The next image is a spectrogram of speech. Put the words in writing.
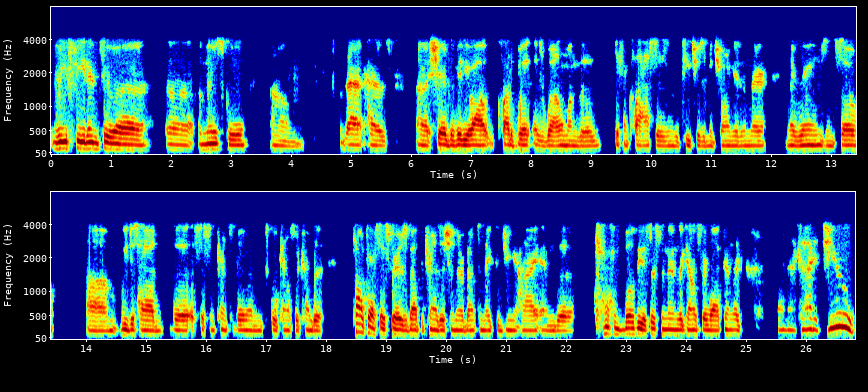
we feed into a a, a middle school um, that has uh, shared the video out quite a bit as well among the different classes, and the teachers have been showing it in their in their rooms, and so um, we just had the assistant principal and school counselor come to talk to our sixth graders about the transition they're about to make to junior high. And the, both the assistant and the counselor walked in like, "Oh my God, it's you!"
